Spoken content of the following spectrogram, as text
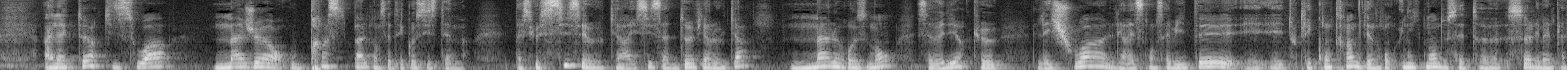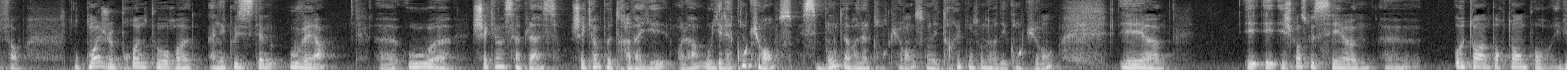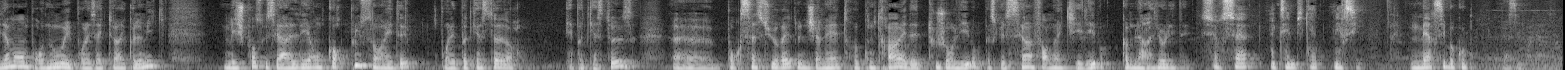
un acteur qui soit majeur ou principal dans cet écosystème. Parce que si c'est le cas, et si ça devient le cas, malheureusement, ça veut dire que les choix, les responsabilités et, toutes les contraintes viendront uniquement de cette euh, seule et même plateforme. Donc moi, je prône pour euh, un écosystème ouvert, euh, où chacun a sa place, chacun peut travailler, voilà, où il y a la concurrence. C'est bon d'avoir la concurrence, on est très content d'avoir des concurrents. Et, et, et, je pense que c'est autant important pour, évidemment, pour nous et pour les acteurs économiques, mais je pense que c'est aller encore plus en réalité pour les podcasteurs et podcasteuses euh, pour s'assurer de ne jamais être contraint et d'être toujours libre parce que c'est un format qui est libre comme la radio l'était. Sur ce, Maxime Piquette, merci. Merci beaucoup. Merci.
